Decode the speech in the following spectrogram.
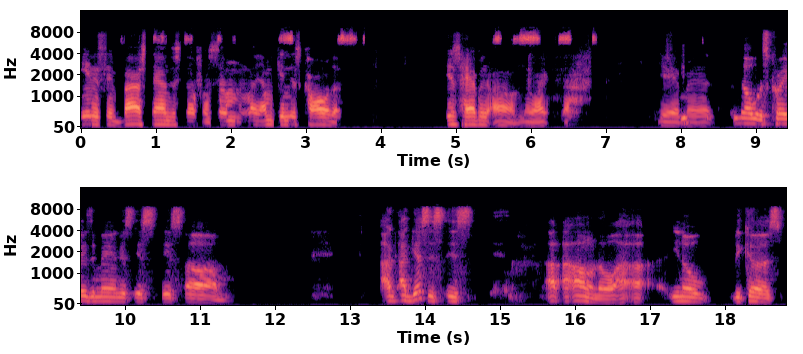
innocent bystander stuff or something. Like I'm getting this call to it's happening. Oh no, I, nah. yeah, man. You know what's crazy, man? It's it's it's um. I, I guess it's it's I, I, I don't know I, I you know because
